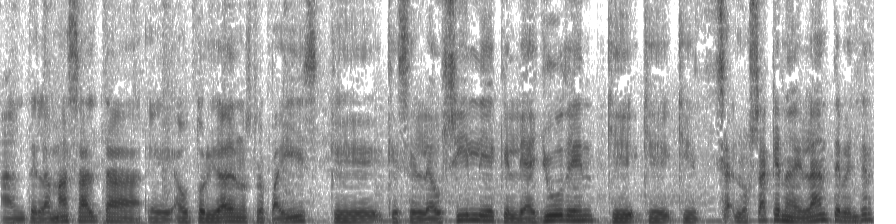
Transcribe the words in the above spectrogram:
ante la más alta eh, autoridad de nuestro país que, que, se le auxilie, que le ayuden, que, que, que, lo saquen adelante, vender.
